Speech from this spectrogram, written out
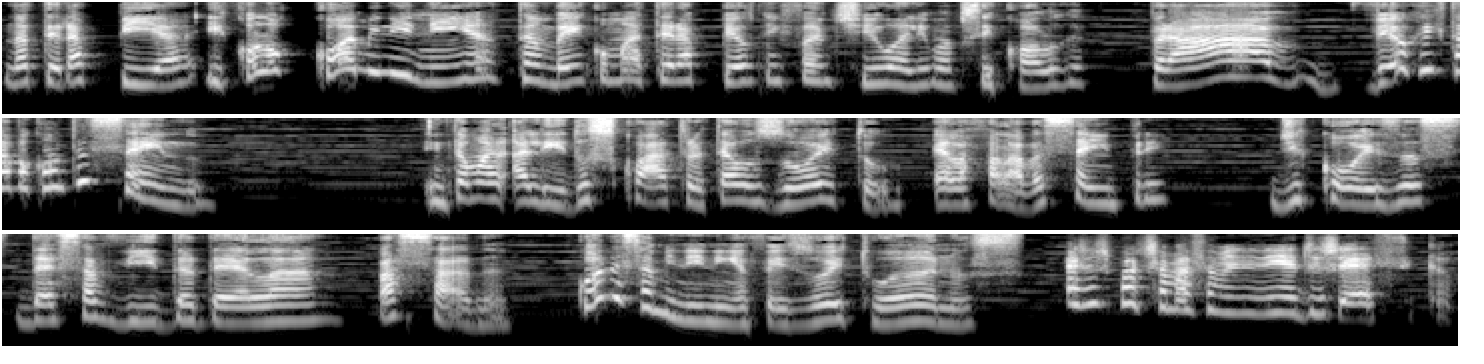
na terapia e colocou a menininha também como uma terapeuta infantil ali, uma psicóloga, pra ver o que estava acontecendo. Então, ali, dos quatro até os oito, ela falava sempre de coisas dessa vida dela passada. Quando essa menininha fez oito anos, a gente pode chamar essa menininha de Jéssica.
